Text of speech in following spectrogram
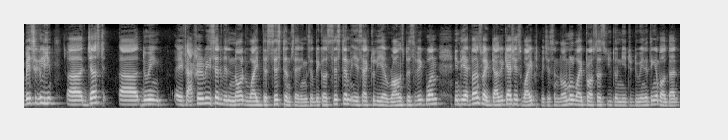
basically uh, just uh, doing a factory reset will not wipe the system settings because system is actually a ROM specific one. In the advanced wipe Dalvik cache is wiped which is a normal wipe process. You don't need to do anything about that.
